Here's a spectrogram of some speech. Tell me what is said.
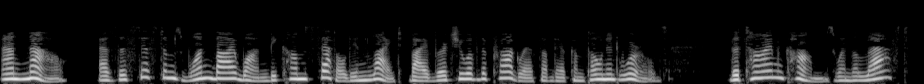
And now, as the systems one by one become settled in light by virtue of the progress of their component worlds, the time comes when the last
